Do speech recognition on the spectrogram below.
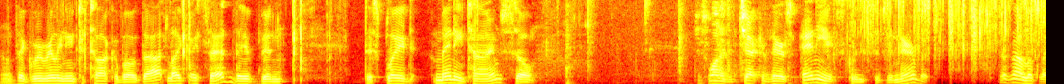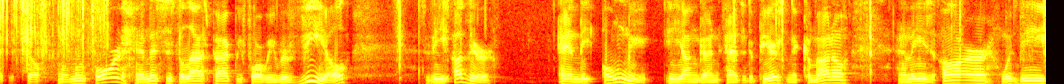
I don't think we really need to talk about that. Like I said they've been displayed many times so just wanted to check if there's any exclusives in there but does not look like it. So we'll move forward and this is the last pack before we reveal the other and the only young gun as it appears Nick Caamano and these are would be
